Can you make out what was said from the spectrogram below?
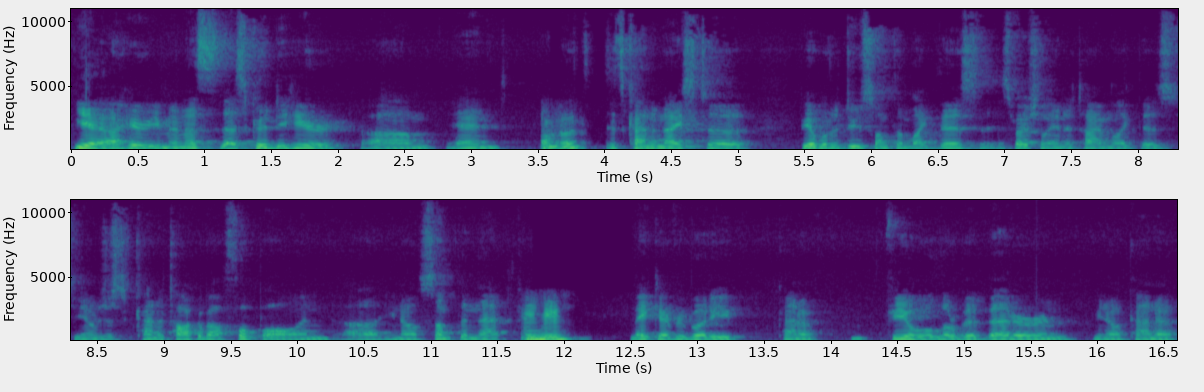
Yeah, I hear you, man. That's that's good to hear. Um, and you know, it's, it's kind of nice to be able to do something like this, especially in a time like this. You know, just kind of talk about football and uh, you know something that can mm-hmm. make everybody kind of feel a little bit better and you know kind of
